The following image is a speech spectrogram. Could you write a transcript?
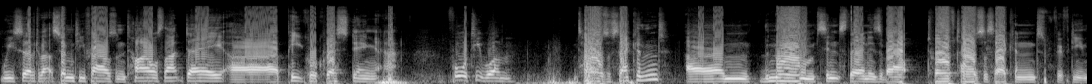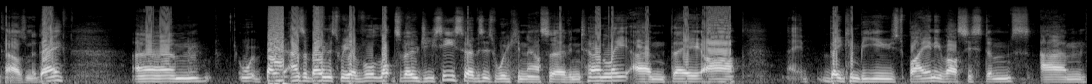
we served about 70,000 tiles that day, uh, peak requesting at 41 tiles a second. Um, the norm since then is about 12 tiles a second, 15,000 a day. As a bonus, we have lots of OGC services we can now serve internally. Um, they are they can be used by any of our systems, um,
